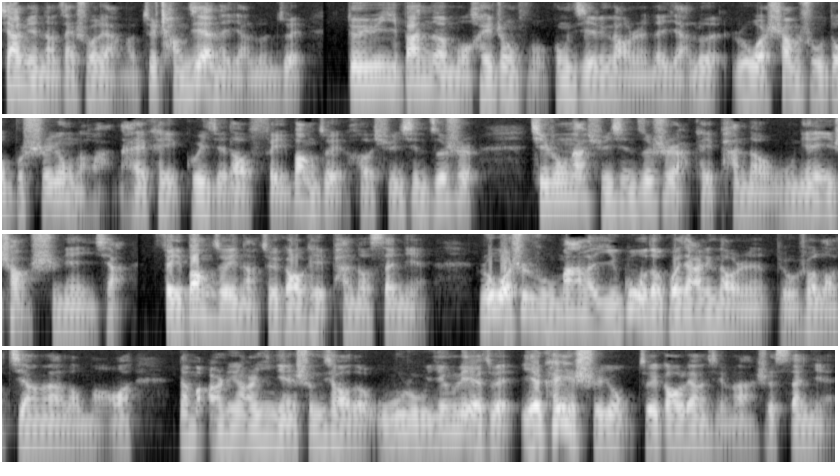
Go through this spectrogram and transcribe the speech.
下面呢再说两个最常见的言论罪。对于一般的抹黑政府、攻击领导人的言论，如果上述都不适用的话，那还可以归结到诽谤罪和寻衅滋事。其中呢，寻衅滋事啊可以判到五年以上十年以下，诽谤罪呢最高可以判到三年。如果是辱骂了已故的国家领导人，比如说老姜啊、老毛啊。那么，二零二一年生效的侮辱英烈罪也可以适用，最高量刑啊是三年。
